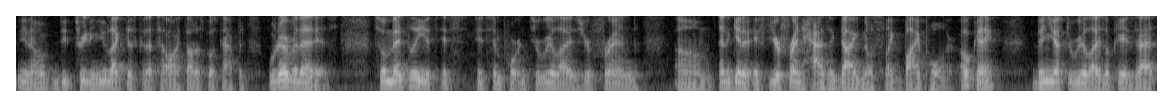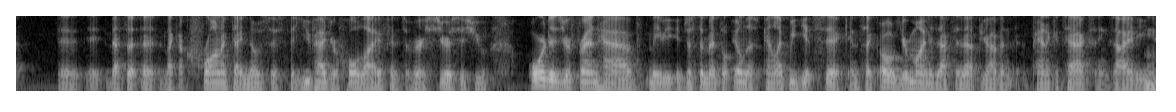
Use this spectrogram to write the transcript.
you know, d- treating you like this because that's how I thought it was supposed to happen. Whatever that is. So mentally, it's it's it's important to realize your friend. Um, and again, if your friend has a diagnosis like bipolar, okay, then you have to realize, okay, is that uh, it, that's a, a like a chronic diagnosis that you've had your whole life, and it's a very serious issue, or does your friend have maybe just a mental illness, kind of like we get sick and it's like, oh, your mind is acting up. You're having panic attacks, anxiety,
